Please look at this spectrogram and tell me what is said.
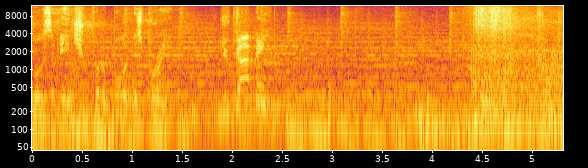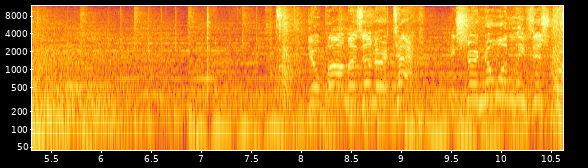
Moves an inch, you put a bullet in his brain. You got me? The Obama is under attack. Ensure no one leaves this room.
